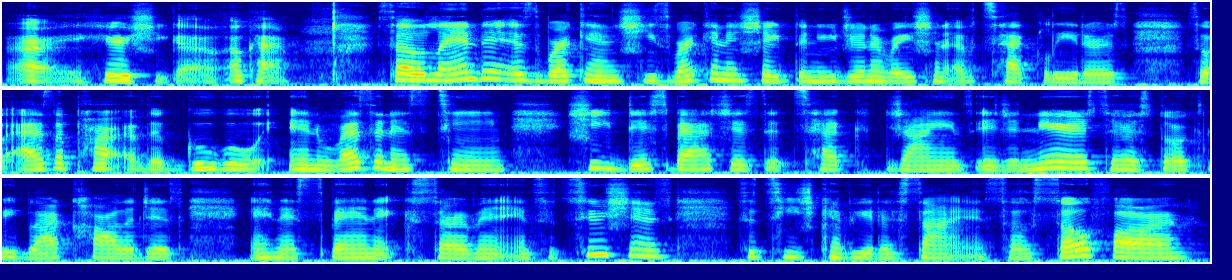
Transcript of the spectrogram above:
All right, here she go. Okay. So Landon is working, she's working to shape the new generation of tech leaders. So as a part of the Google in residence team, she dispatches the tech giants engineers to historically black colleges and Hispanic serving institutions to teach computer science. So so far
